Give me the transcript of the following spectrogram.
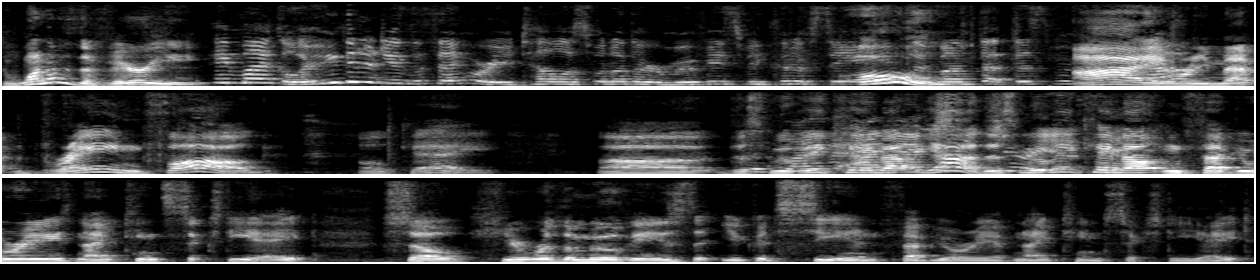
one of the very Hey, Michael, are you going to do the thing where you tell us what other movies we could have seen Oh, the month that this movie I came out? remember brain fog. Okay. Uh, this movie came out. Yeah, this movie came yes. out in February 1968. So here were the movies that you could see in February of 1968.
